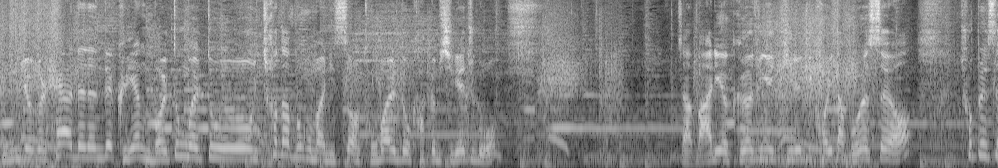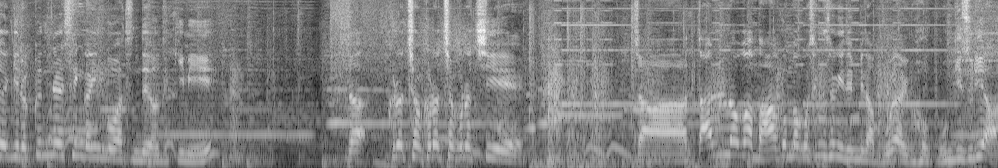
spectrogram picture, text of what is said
공격을 해야 되는데 그냥 멀뚱멀뚱 쳐다보고만 있어. 도발도 가끔씩 해주고. 자, 마리오 그 와중에 기력이 거의 다 모였어요. 초필살기로 끝낼 생각인 것 같은데요, 느낌이. 자, 그렇죠, 그렇죠, 그렇지. 자 달러가 마구마구 생성이 됩니다. 뭐야 이거? 뭔 기술이야?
